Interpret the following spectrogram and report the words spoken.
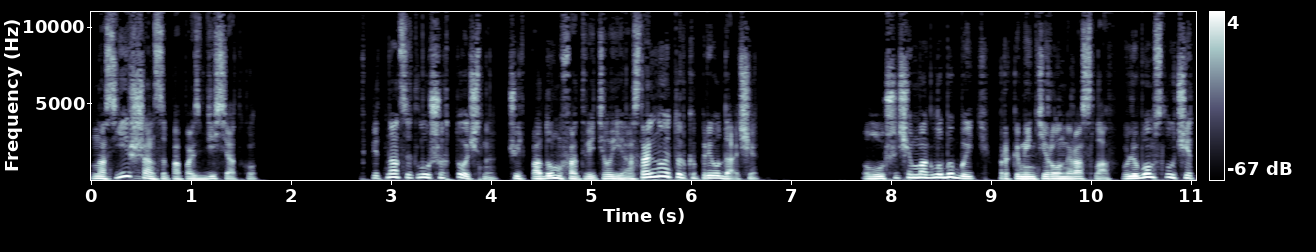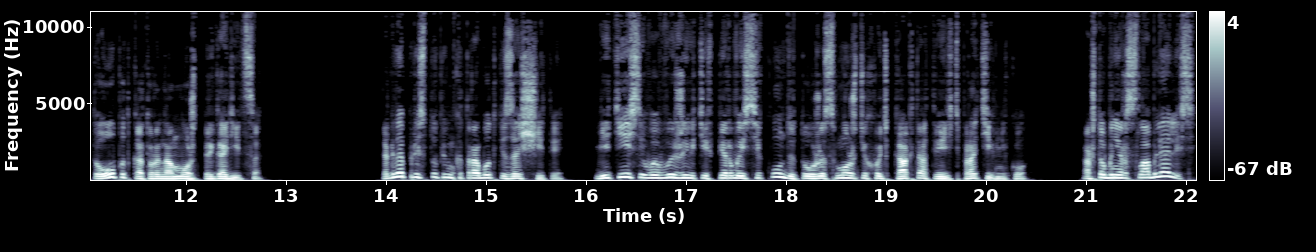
у нас есть шансы попасть в десятку? В 15 лучших точно, чуть подумав, ответил я. Остальное только при удаче. Лучше, чем могло бы быть, прокомментировал Мирослав. В любом случае, это опыт, который нам может пригодиться. Тогда приступим к отработке защиты. Ведь если вы выживете в первые секунды, то уже сможете хоть как-то ответить противнику. А чтобы не расслаблялись,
